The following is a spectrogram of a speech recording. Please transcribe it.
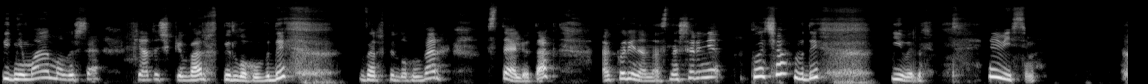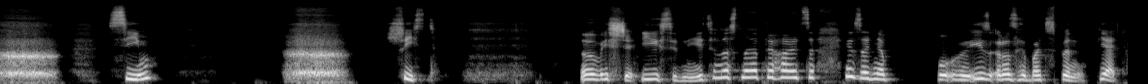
піднімаємо лише п'яточки вверх в підлогу. Вдих, вверх в підлогу, вверх в стелю. Так? Коліна у нас на ширині плеча, вдих і видих. Вісім. Сім. Шість. Вище і сідниці у нас напрягаються, і задня по- і розгибать спини. П'ять.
